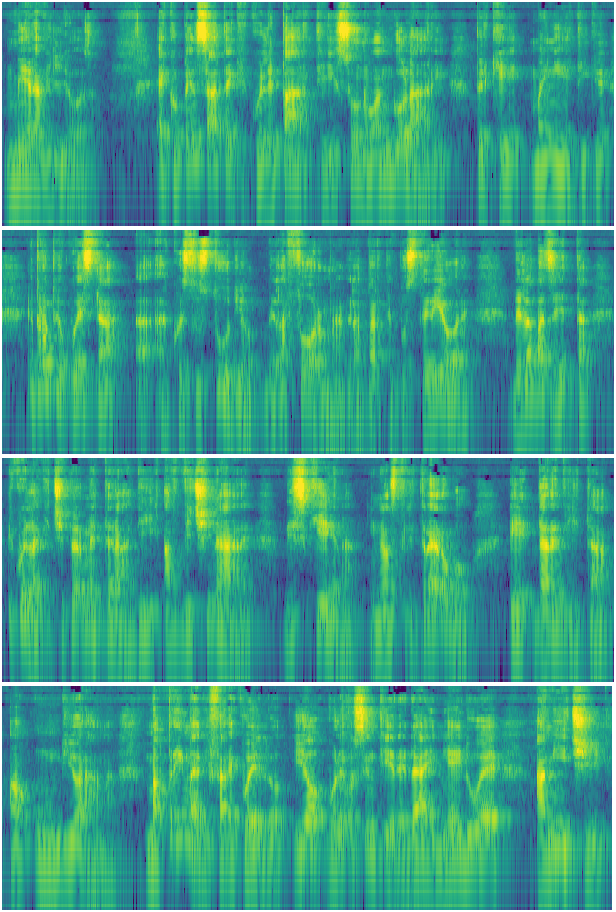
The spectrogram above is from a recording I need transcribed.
meraviglioso. Ecco, pensate che quelle parti sono angolari perché magnetiche e proprio questa, uh, questo studio della forma della parte posteriore della basetta è quella che ci permetterà di avvicinare di schiena i nostri tre robot e dare vita a un diorama. Ma prima di fare quello, io volevo sentire dai miei due amici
